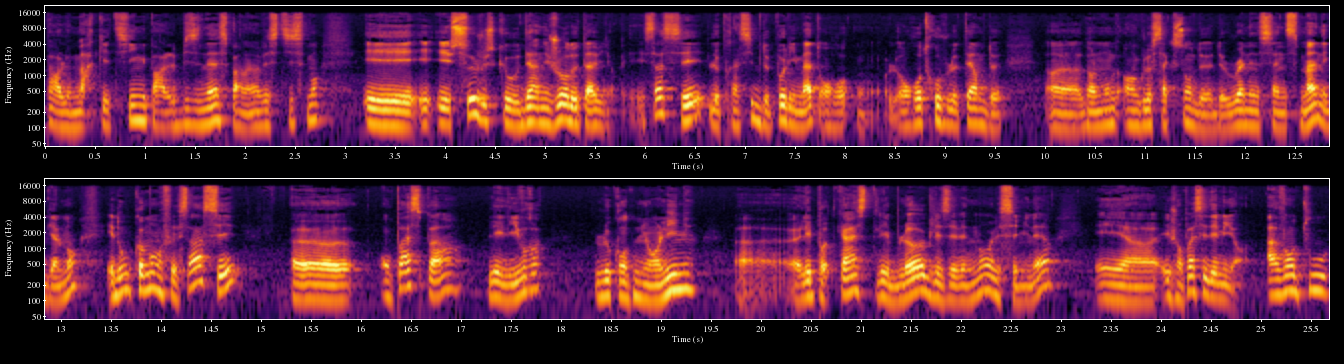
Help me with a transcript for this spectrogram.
par le marketing, par le business, par l'investissement, et, ce jusqu'au dernier jour de ta vie. Et ça, c'est le principe de polymath. on retrouve le terme de euh, dans le monde anglo-saxon de, Renaissance Man également. Et donc comment on fait ça? C'est euh, on passe par les livres, le contenu en ligne, euh, les podcasts, les blogs, les événements, les séminaires, et, j'en passe et des meilleurs. Avant tout,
